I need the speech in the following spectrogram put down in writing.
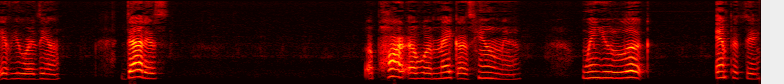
if you were them. That is a part of what make us human. When you look empathy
